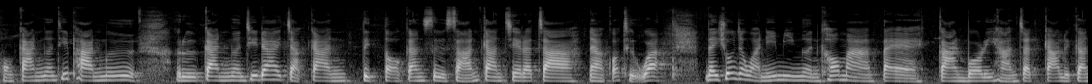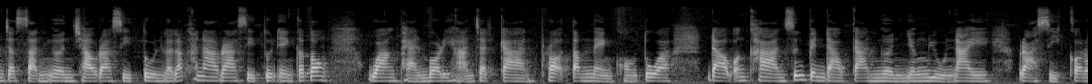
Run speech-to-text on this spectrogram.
ของการเงินที่ผ่านมือ หรือการเงินที่ได้จากการติดต่อการสื่อสารการเจรจานะก็ถือว่าในช่วงจังหวะนี้มีเงินเข้ามา แต่การบริหารจัดการหรือการจัดสรรเงินชาวราศีตุลและลัคนาราศีตุลเองก็ต้องวางแผนบริหารจัดการ เพราะตำแหน่งของตัวดาวอังคาร ซึ่งเป็นดาวการเงินยังอยู่ในราศีกร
